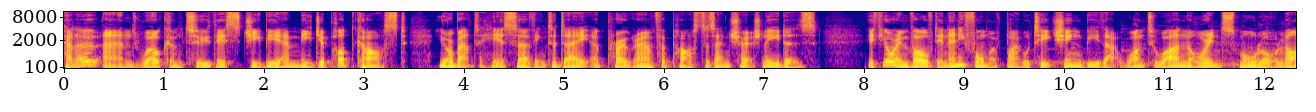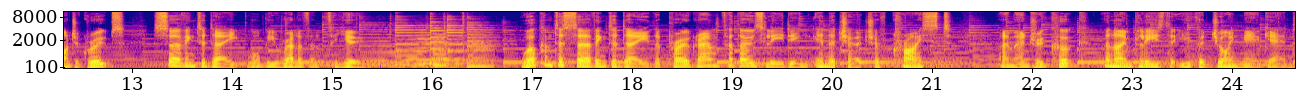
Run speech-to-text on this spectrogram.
Hello and welcome to this GBM Media podcast. You're about to hear Serving Today, a program for pastors and church leaders. If you're involved in any form of Bible teaching, be that one to one or in small or larger groups, Serving Today will be relevant for you. Welcome to Serving Today, the program for those leading in the Church of Christ. I'm Andrew Cook, and I'm pleased that you could join me again.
